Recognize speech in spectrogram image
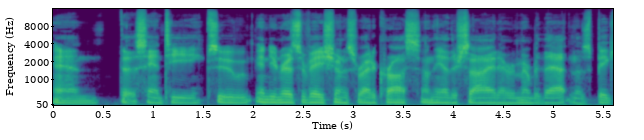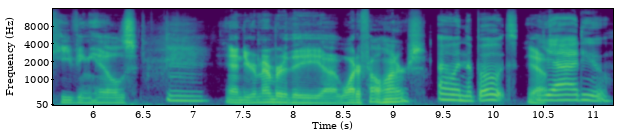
And the Santee Sioux Indian Reservation was right across on the other side. I remember that, and those big heaving hills. Mm. And you remember the uh, waterfowl hunters? Oh, and the boats. Yeah. Yeah, I do.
